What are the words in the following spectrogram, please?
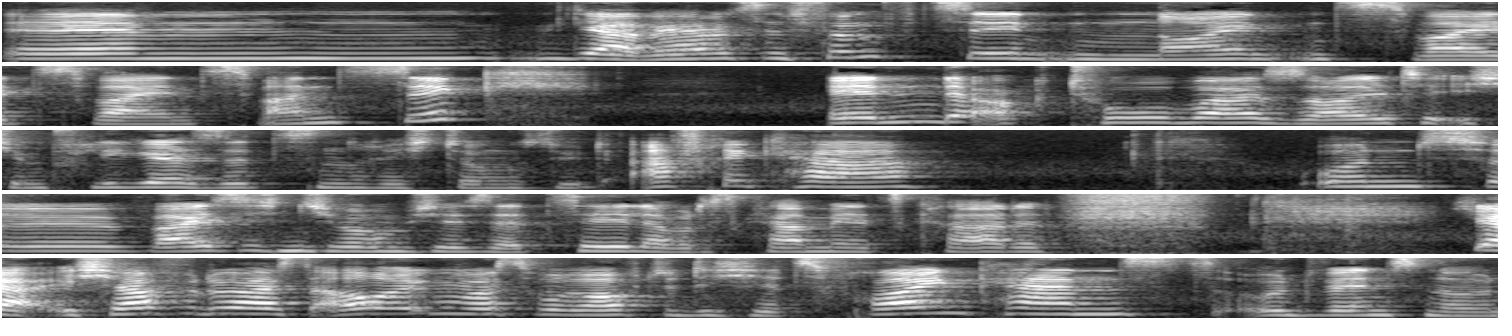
Ähm, ja, wir haben jetzt den 15.09.2022. Ende Oktober sollte ich im Flieger sitzen Richtung Südafrika. Und äh, weiß ich nicht, warum ich das erzähle, aber das kam mir jetzt gerade. Ja, ich hoffe, du hast auch irgendwas, worauf du dich jetzt freuen kannst. Und wenn es nur,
